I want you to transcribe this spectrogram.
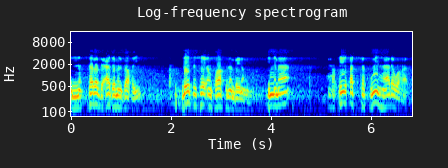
أن السبب عدم البغي ليس شيئا فاصلا بينهما إنما حقيقة تكوين هذا وهذا.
